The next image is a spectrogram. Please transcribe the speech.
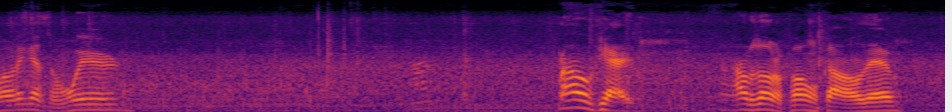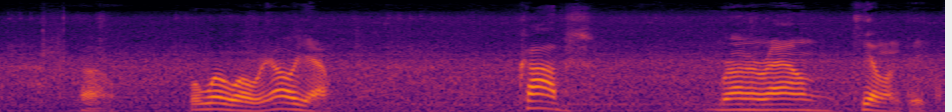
Well, they got some weird. Okay, I was on a phone call there. Uh, well, where were we? Oh yeah, cops run around killing people.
